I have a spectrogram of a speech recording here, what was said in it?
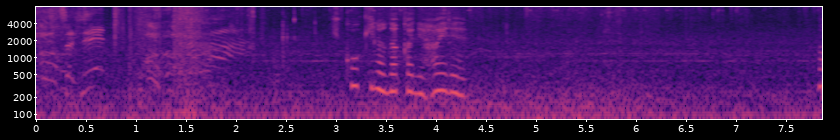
It's a hit. 行機の中に入れあ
